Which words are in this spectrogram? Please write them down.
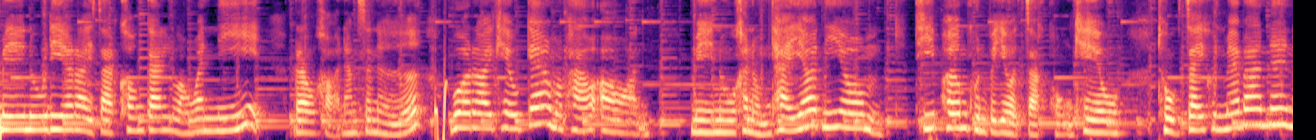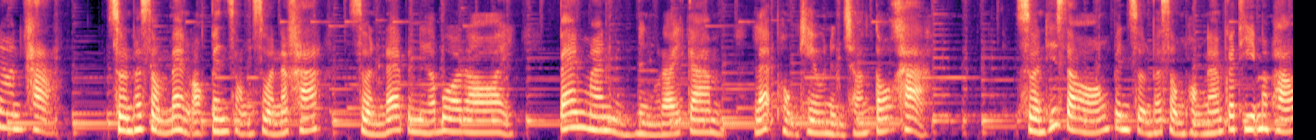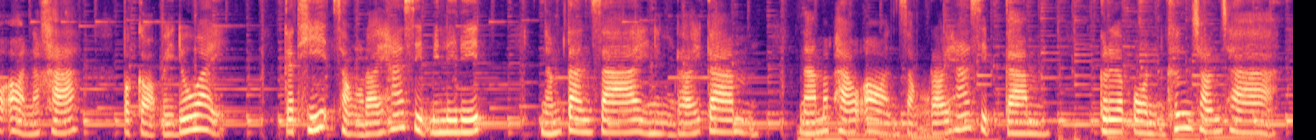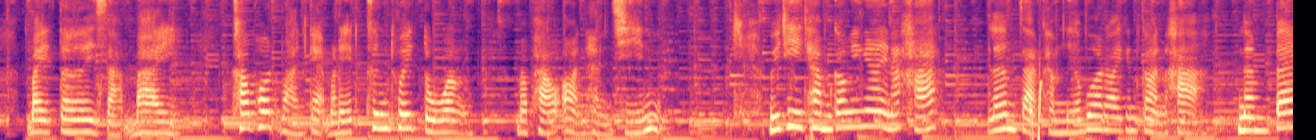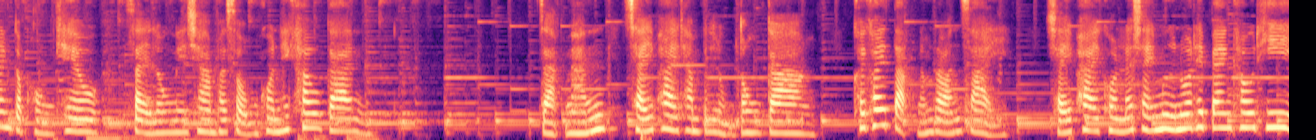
เมนูดีอร่อยจากโครงการหลวงวันนี้ เราขอนำเสนอ บัวรอยเคลแก้วมะพร้าวอ่อน เมนูขนมไทยยอดนิยม ที่เพิ่มคุณประโยชน์จากผงเคล ถูกใจคุณแม่บ้านแน่นอนค่ะ ส่วนผสมแบ่งออกเป็น 2 ส่วนนะคะ ส่วนแรกเป็นเนื้อบัวรอย แป้งมัน 100 กรัม และผงเคล 1 ช้อนโต๊ะค่ะ ส่วนที่ 2 เป็นส่วนผสมของน้ำกะทิมะพร้าวอ่อนนะคะ ประกอบไปด้วย กะทิ 250มิลลิลิตร น้ำตาลทราย 100 กรัม น้ำมะพร้าวอ่อน 250 กรัม เกลือป่นครึ่งช้อนชา ใบเตย 3 ใบ ข้าวโพดหวานแกะเมล็ดครึ่งถ้วยตวง มะพร้าวอ่อนหั่นชิ้น วิธีทำก็ง่ายๆนะคะ เริ่มจากทำเนื้อบัวรอยกันก่อนค่ะนำแป้งกับผงเคลใส่ลงในชามผสมคนให้เข้ากัน จากนั้นใช้พายทำเป็นหลุมตรงกลาง ค่อยๆ ตักน้ำร้อนใส่ ใช้พายคนและใช้มือนวดให้แป้งเข้าที่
